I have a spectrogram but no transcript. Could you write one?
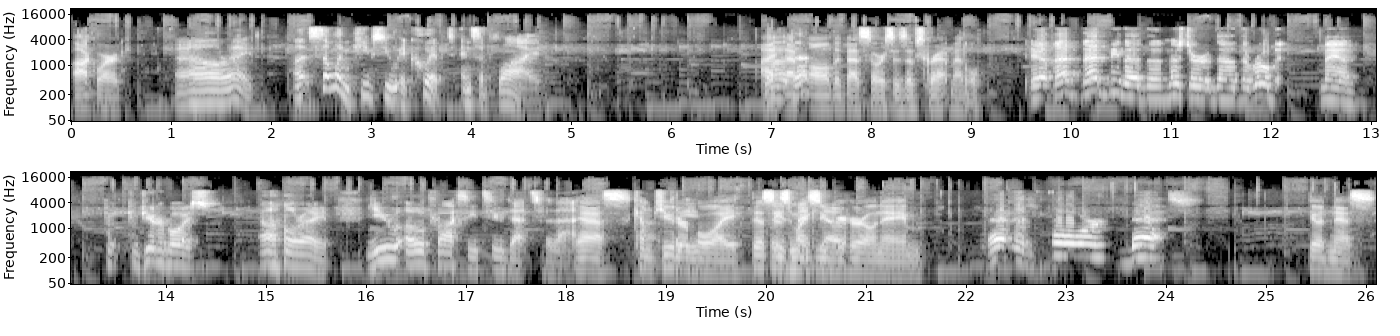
Awkward. All right. Uh, someone keeps you equipped and supplied. I Well, have that- all the best sources of scrap metal. Yeah, that that'd be the the Mister the the robot man, com- computer voice. All right. You owe Proxy two debts for that. Yes, Computer please- Boy. This is my make note. superhero name. That is four debts. Goodness.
